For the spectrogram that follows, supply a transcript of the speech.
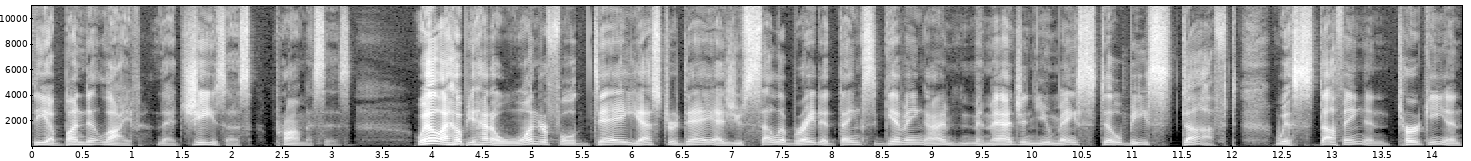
the abundant life that Jesus promises. Well, I hope you had a wonderful day yesterday as you celebrated Thanksgiving. I imagine you may still be stuffed with stuffing and turkey and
